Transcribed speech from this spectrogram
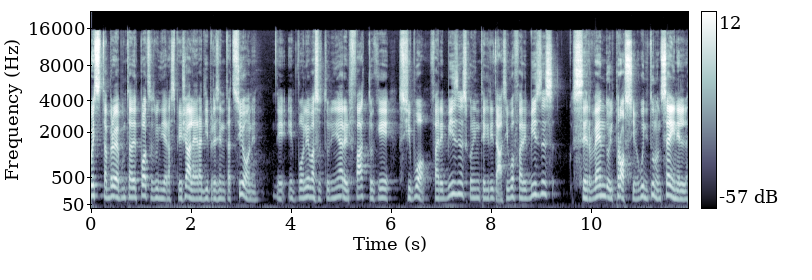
Questa breve puntata del podcast quindi era speciale, era di presentazione e, e, voleva sottolineare il fatto che si può fare business con integrità, si può fare business servendo il prossimo, quindi tu non sei nel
